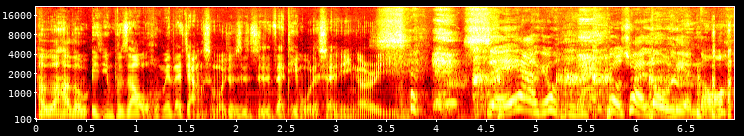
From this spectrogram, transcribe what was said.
他说他都已经不知道我后面在讲什么，就是只是在听我的声音而已。谁呀？给我给我出来露脸哦！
